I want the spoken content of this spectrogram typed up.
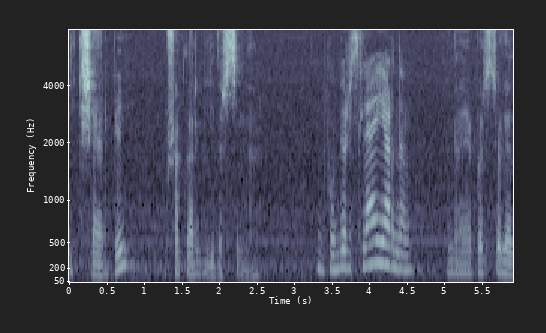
икишер бин ушаклар кийдирсиңер. Бу бир силе ярдым. Да, бір бир силе.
